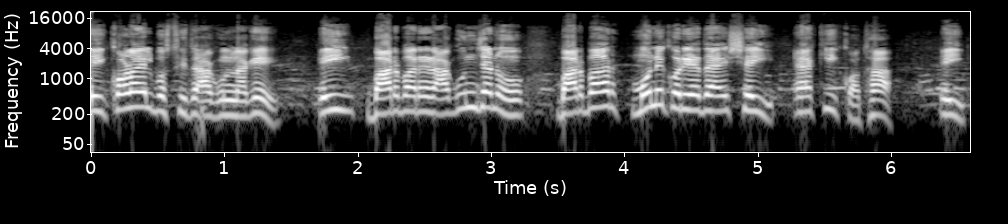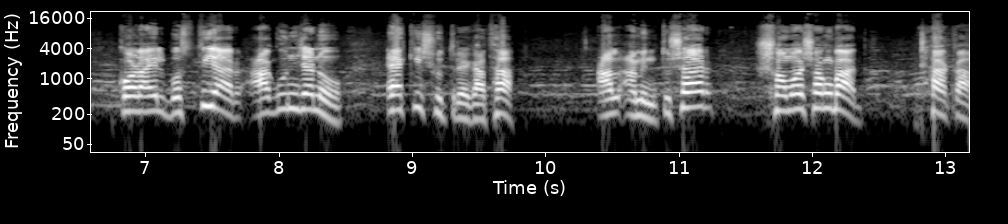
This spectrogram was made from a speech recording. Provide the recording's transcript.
এই কড়াইল বস্তিতে আগুন লাগে। এই বারবারের আগুন যেন বারবার মনে করিয়ে দেয় সেই একই কথা। এই কড়াইল বস্তিয়ার আগুন যেন একই সূত্রে গাথা। আল আমিন তুষার সময় সংবাদ ঢাকা।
